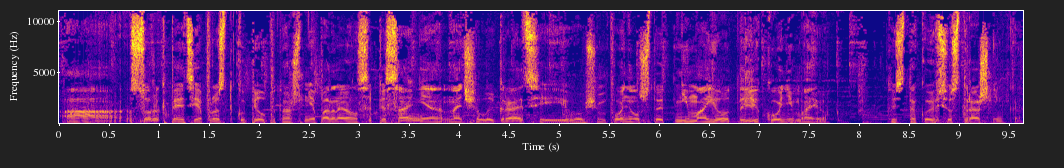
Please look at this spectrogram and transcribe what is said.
а 45 я просто купил, потому что мне понравилось описание, начал играть и, в общем, понял, что это не мое, далеко не мое. То есть такое все страшненькое.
